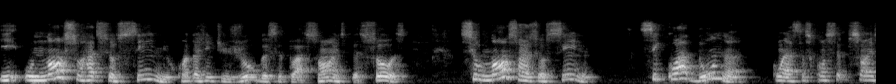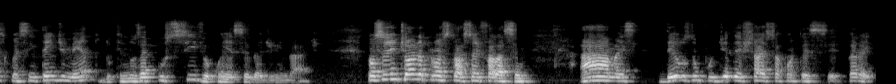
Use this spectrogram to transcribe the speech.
E o nosso raciocínio, quando a gente julga situações, pessoas, se o nosso raciocínio se coaduna com essas concepções, com esse entendimento do que nos é possível conhecer da divindade. Então, se a gente olha para uma situação e fala assim, ah, mas Deus não podia deixar isso acontecer. Peraí.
